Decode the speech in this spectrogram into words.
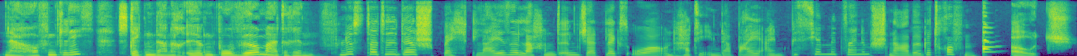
Na, hoffentlich stecken da noch irgendwo Würmer drin. flüsterte der Specht leise lachend in Jetlags Ohr und hatte ihn dabei ein bisschen mit seinem Schnabel getroffen. Autsch.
